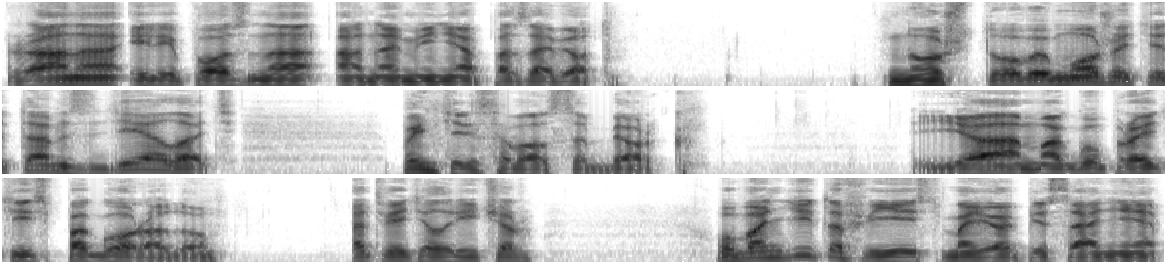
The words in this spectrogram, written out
Рано или поздно она меня позовет. «Но что вы можете там сделать?» — поинтересовался Бёрк. «Я могу пройтись по городу», — ответил Ричард. «У бандитов есть мое описание.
